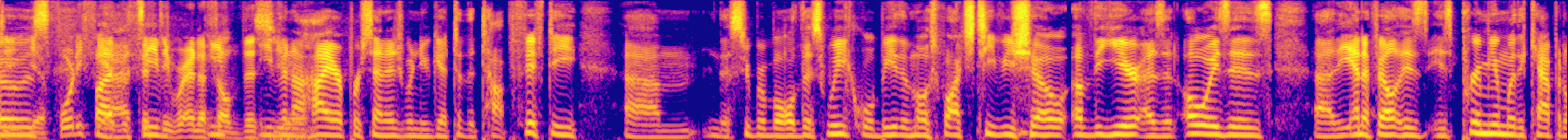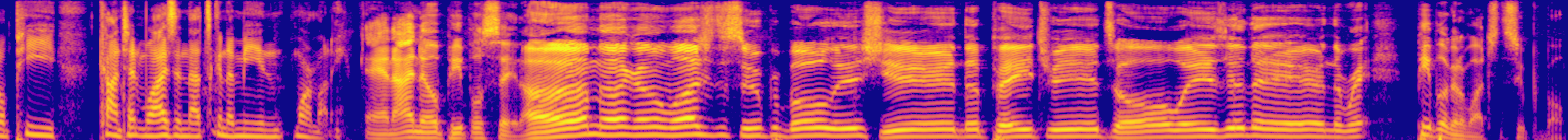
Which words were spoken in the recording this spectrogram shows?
shows. Yeah, 45 to 50 ev- were NFL e- this Even year. Even a higher percentage when you get to the top 50. Um, the Super Bowl this week will be the most watched TV show of the year, as it always is. Uh, the NFL is is premium with a capital P content wise, and that's going to mean more money. And I know people say, I'm not going to watch the Super Bowl this year. The Patriots always are there. And the Ra-. People are going to watch the Super Bowl.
